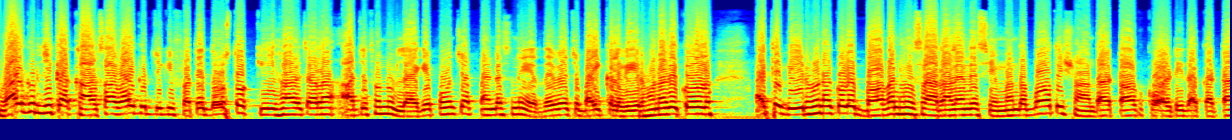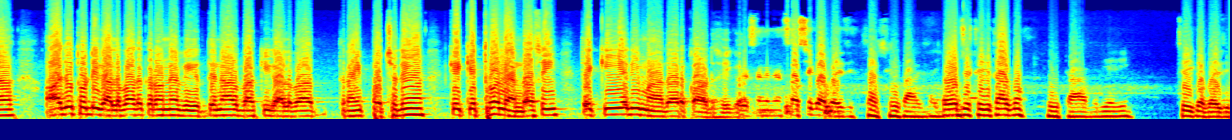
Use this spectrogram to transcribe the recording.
ਵਾਹਿਗੁਰੂ ਜੀ ਕਾ ਖਾਲਸਾ ਵਾਹਿਗੁਰੂ ਜੀ ਕੀ ਫਤਿਹ। ਦੋਸਤੋ ਕੀ ਹਾਲ ਚਾਲ ਆ? ਅੱਜ ਤੁਹਾਨੂੰ ਲੈ ਕੇ ਪਹੁੰਚਿਆ ਪਿੰਡ ਸਨੇਰ ਦੇ ਵਿੱਚ ਬਾਈ ਕਲਵੀਰ ਹੋਣਾ ਦੇ ਕੋਲ। ਇੱਥੇ ਵੀਰ ਹੋਣਾ ਕੋਲੇ 52 ਹਿਸਾਰ ਵਾਲਿਆਂ ਦੇ ਸੀਮਨ ਦਾ ਬਹੁਤ ਹੀ ਸ਼ਾਨਦਾਰ ਟਾਪ ਕੁਆਲਿਟੀ ਦਾ ਕੱਟਾ। ਆਜੋ ਤੁਹਾਡੀ ਗੱਲਬਾਤ ਕਰਾਉਂਦੇ ਆ ਵੀਰ ਦੇ ਨਾਲ ਬਾਕੀ ਗੱਲਬਾਤ ਰਾਹੀਂ ਪੁੱਛਦੇ ਆ ਕਿ ਕਿੱਥੋਂ ਲੈਂਦਾ ਸੀ ਤੇ ਕੀ ਇਹਦੀ ਮਾਂ ਦਾ ਰਿਕਾਰਡ ਸੀਗਾ। ਸਤਿ ਸ਼੍ਰੀ ਅਕਾਲ ਬਾਈ ਜੀ। ਸਤਿ ਸ਼੍ਰੀ ਅਕਾਲ ਬਾਈ ਹੋਰ ਜੀ ਠੀਕ ਠਾਕ ਹੋ? ਠੀਕ ਠਾਕ ਵਧੀਆ ਜੀ। ਠੀਕ ਹੈ ਬਾਈ ਜੀ।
